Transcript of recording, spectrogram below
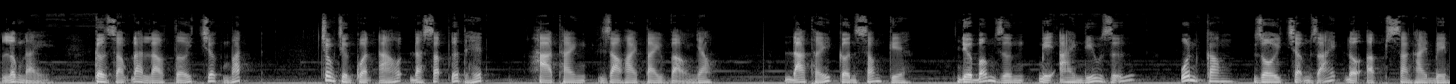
Lúc này, Cơn sóng đã lao tới trước mắt. Trong trường quần áo đã sắp ướt hết, Hà Thanh giao hai tay vào nhau. Đã thấy cơn sóng kia, Như bóng rừng bị ai níu giữ Uốn cong rồi chậm rãi đổ ập sang hai bên.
